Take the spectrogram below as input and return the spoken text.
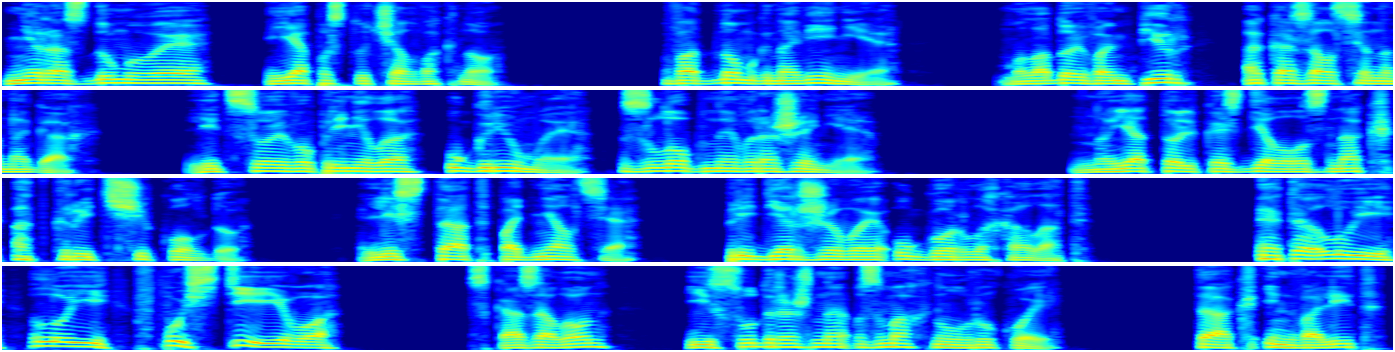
Не раздумывая, я постучал в окно. В одно мгновение молодой вампир оказался на ногах. Лицо его приняло угрюмое, злобное выражение. Но я только сделал знак «открыть щеколду». Листат поднялся, придерживая у горла халат. «Это Луи! Луи! Впусти его!» — сказал он, и судорожно взмахнул рукой. Так инвалид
